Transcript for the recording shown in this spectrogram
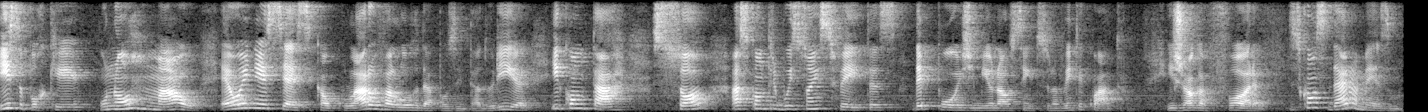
Isso porque o normal é o INSS calcular o valor da aposentadoria e contar só as contribuições feitas depois de 1994 e joga fora, desconsidera mesmo,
